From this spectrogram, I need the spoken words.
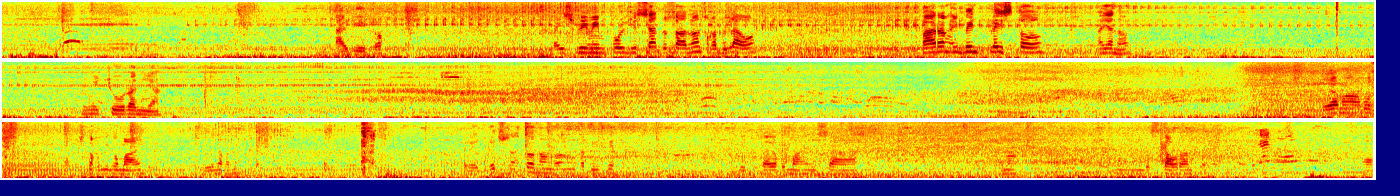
Tayo dito. May swimming pool yun siya doon sa ano, sa kabila, oh. Parang event place to. oh. Ayan, oh. Yung itsura niya. Kaya mga kami kumain. Uwi na kami. Diretso na ito hanggang Cavite. Dito tayo kumain sa ano, yung restaurant po. Ha?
